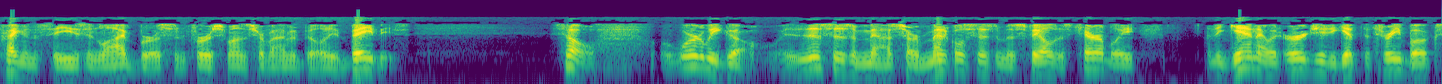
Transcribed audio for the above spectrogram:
pregnancies and live births and first month survivability of babies. So, where do we go? This is a mess. Our medical system has failed us terribly. And again, I would urge you to get the three books,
